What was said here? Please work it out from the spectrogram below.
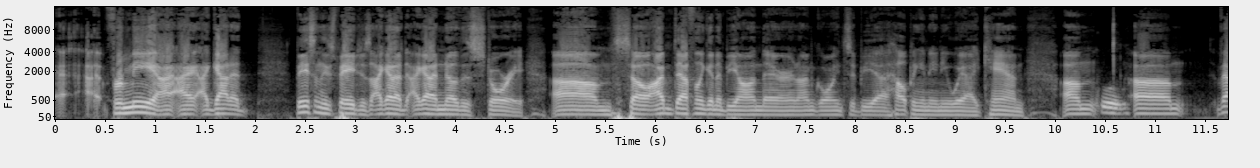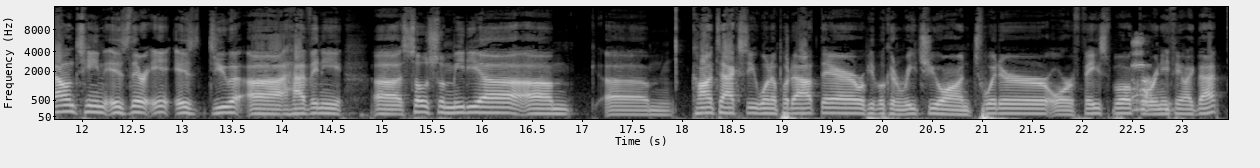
uh, for me, I, I, I gotta. Based on these pages, I gotta I gotta know this story. Um, so I'm definitely gonna be on there, and I'm going to be uh, helping in any way I can. Um, Cool. um, Valentine, is there is do you uh, have any uh, social media um, contacts you want to put out there, where people can reach you on Twitter or Facebook or anything like that?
